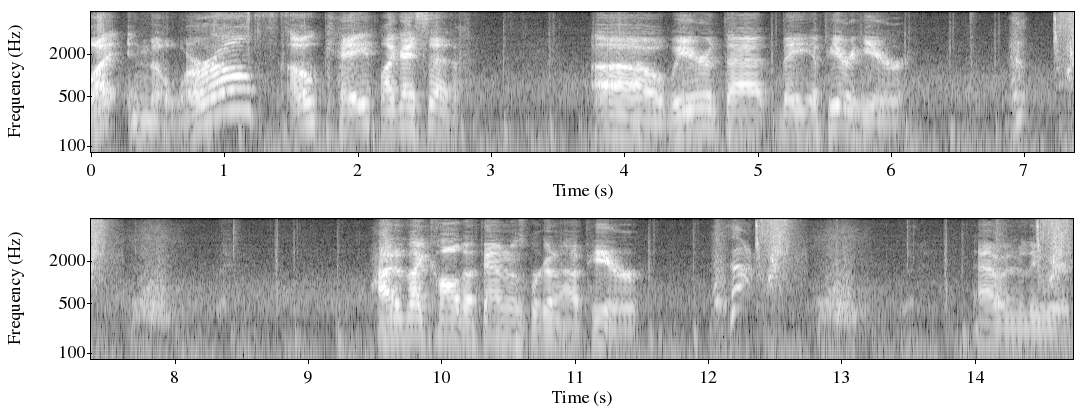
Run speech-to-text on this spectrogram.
What in the world? Okay, like I said. Uh, weird that they appear here. How did I call the phantoms were gonna appear? That was really weird.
